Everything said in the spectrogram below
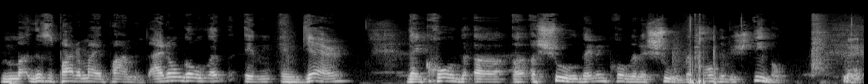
my this is part of my apartment. I don't go let- in in Ger. They called uh, a, a shul. They didn't call it a shul. They called it a shtibel. Right.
